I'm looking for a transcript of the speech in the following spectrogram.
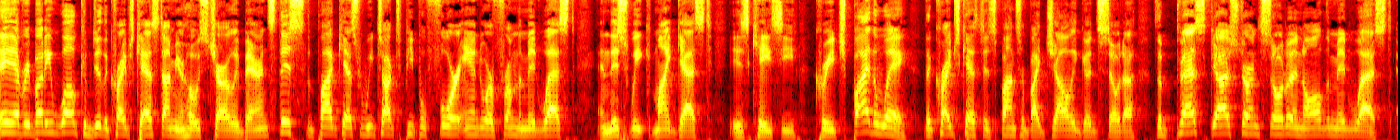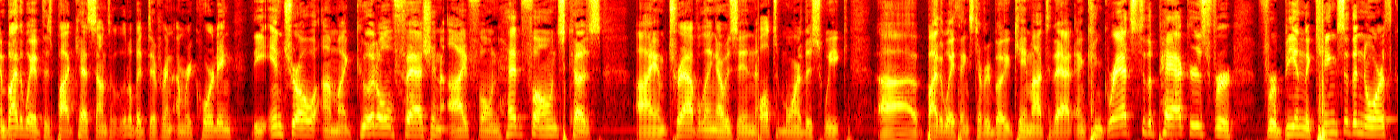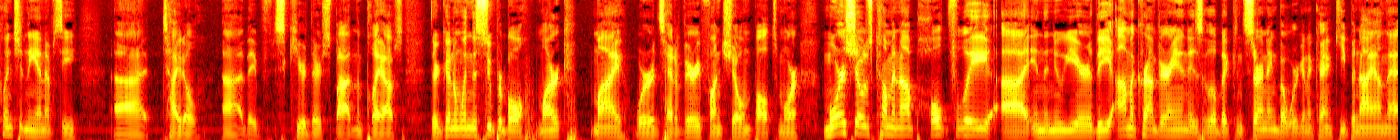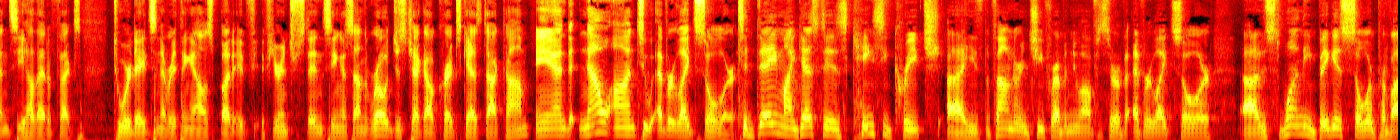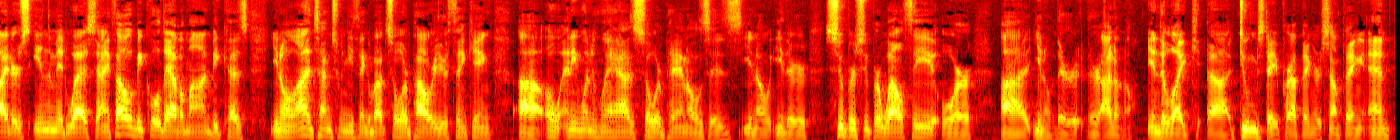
Hey, everybody, welcome to the Cripescast. I'm your host, Charlie Berens. This is the podcast where we talk to people for and or from the Midwest. And this week, my guest is Casey Creech. By the way, the Cripescast is sponsored by Jolly Good Soda, the best gosh darn soda in all the Midwest. And by the way, if this podcast sounds a little bit different, I'm recording the intro on my good old fashioned iPhone headphones because I am traveling. I was in Baltimore this week uh, by the way, thanks to everybody who came out to that, and congrats to the Packers for for being the Kings of the North, clinching the NFC uh, title. Uh, they've secured their spot in the playoffs. They're going to win the Super Bowl. Mark my words. Had a very fun show in Baltimore. More shows coming up, hopefully uh, in the new year. The Omicron variant is a little bit concerning, but we're going to kind of keep an eye on that and see how that affects tour dates and everything else. But if, if you're interested in seeing us on the road, just check out cripescast.com. And now on to Everlight Solar. Today, my guest is Casey Creech. Uh, he's the founder and chief revenue officer of Everlight Solar. Uh, this is one of the biggest solar providers in the Midwest, and I thought it would be cool to have him on because, you know, a lot of times when you think about solar power, you're thinking, uh, oh, anyone who has solar panels is, you know, either super, super wealthy or uh, you know, they're they're I don't know into like uh, doomsday prepping or something, and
